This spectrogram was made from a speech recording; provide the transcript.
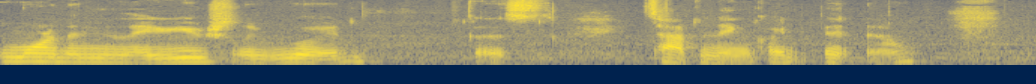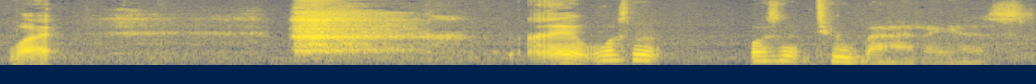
more than they usually would, because it's happening quite a bit now. But it wasn't wasn't too bad, I guess.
